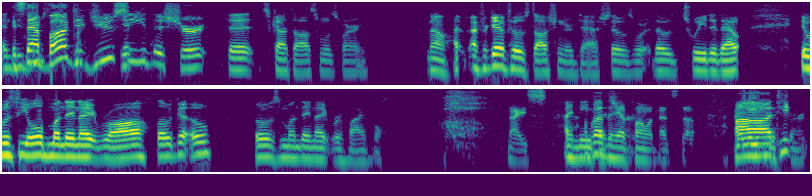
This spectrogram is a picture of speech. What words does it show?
And It's that you- bug. Did you see the shirt that Scott Dawson was wearing? no. I, I forget if it was Dawson or Dash that was that was tweeted out. It was the old Monday Night Raw logo, but it was Monday Night Revival. Nice. I need. I'm glad that they have fun with that stuff. I need Uh, that T- shirt.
